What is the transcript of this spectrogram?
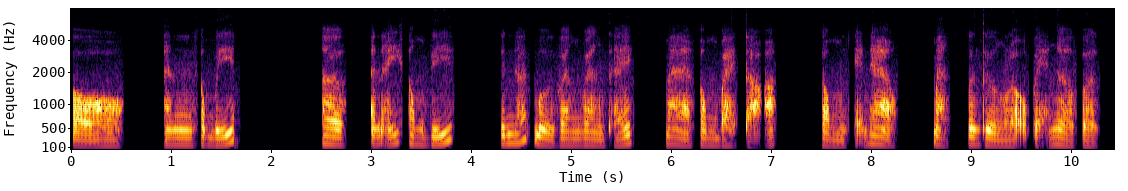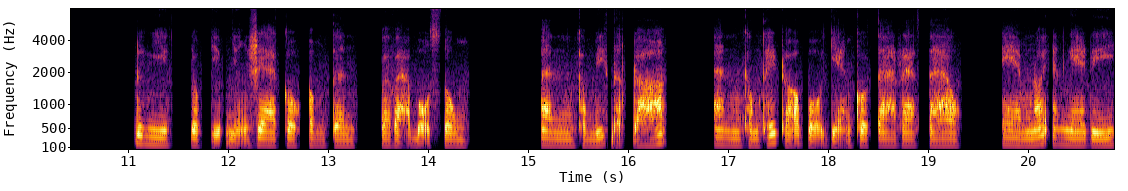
Ồ, anh không biết. Ờ, anh ấy không biết. Tính hết bùi văn văn thế mà không bày tỏ. Không thể nào, mặt Vân Thường lộ vẻ ngờ vực. Đương nhiên, Lục Diệp nhận ra cô không tin và vả bổ sung. Anh không biết thật đó. Anh không thấy rõ bộ dạng cô ta ra sao. Em nói anh nghe đi.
